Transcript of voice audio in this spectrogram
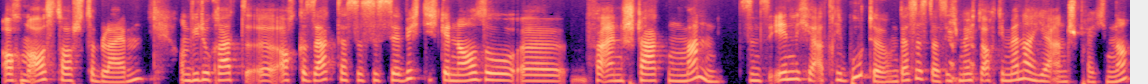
auch im Austausch zu bleiben. Und wie du gerade äh, auch gesagt hast, es ist sehr wichtig, genauso äh, für einen starken Mann sind es ähnliche Attribute. Und das ist das. Ich möchte auch die Männer hier ansprechen, ne?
